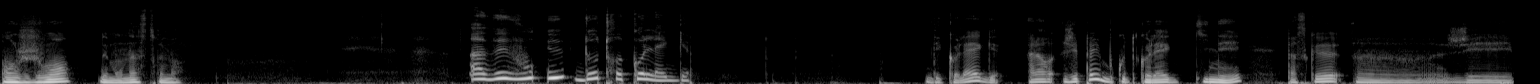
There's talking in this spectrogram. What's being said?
en jouant de mon instrument. Avez-vous eu d'autres collègues? Des collègues? Alors, j'ai pas eu beaucoup de collègues kinés parce que euh, j'ai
